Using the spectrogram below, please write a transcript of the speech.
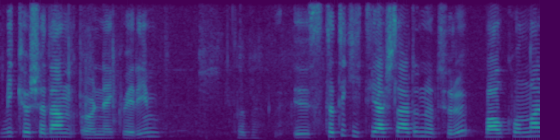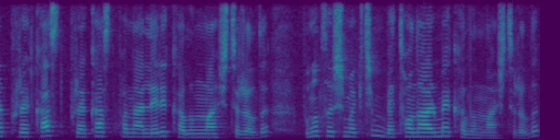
bir köşeden örnek vereyim. tabii. E, statik ihtiyaçlardan ötürü balkonlar prekast, prekast panelleri kalınlaştırıldı. Bunu taşımak için betonarme kalınlaştırıldı.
